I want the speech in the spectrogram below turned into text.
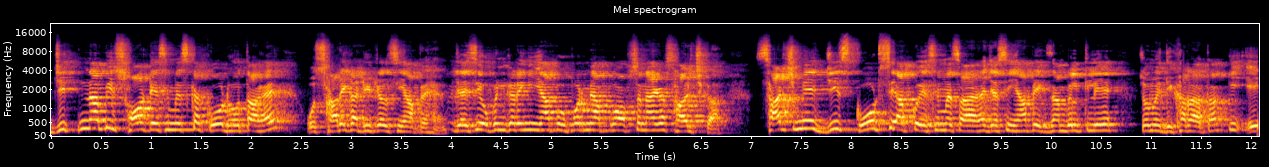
जितना भी शॉर्ट एसएमएस का कोड होता है, वो सारे का डिटेल्स यहाँ पे है। जैसे ओपन करेंगे, यहाँ पे ऊपर में आपको ऑप्शन आएगा सर्च का। सर्च में जिस कोड से आपको एसएमएस आया है, जैसे यहाँ पे एग्ज़ाम्पल के लिए जो मैं दिखा रहा था कि A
